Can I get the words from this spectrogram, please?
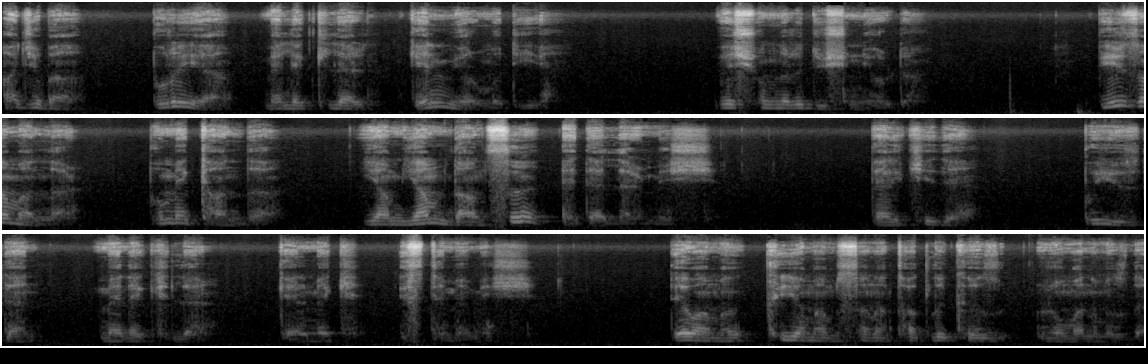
Acaba buraya melekler gelmiyor mu diye. Ve şunları düşünüyordu. Bir zamanlar bu mekanda yamyam dansı ederlermiş. Belki de bu yüzden melekler gelmek istememiş. Devamı Kıyamam Sana Tatlı Kız romanımızda.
